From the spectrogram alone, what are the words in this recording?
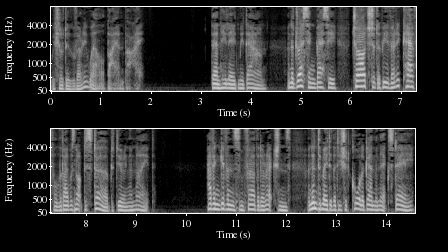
We shall do very well by and by. Then he laid me down, and addressing Bessie, charged her to be very careful that I was not disturbed during the night. Having given some further directions, and intimated that he should call again the next day,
